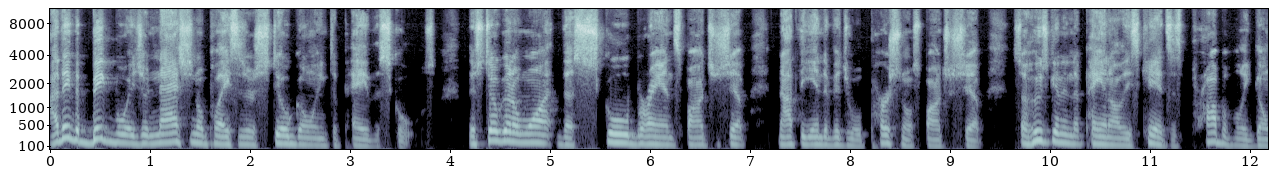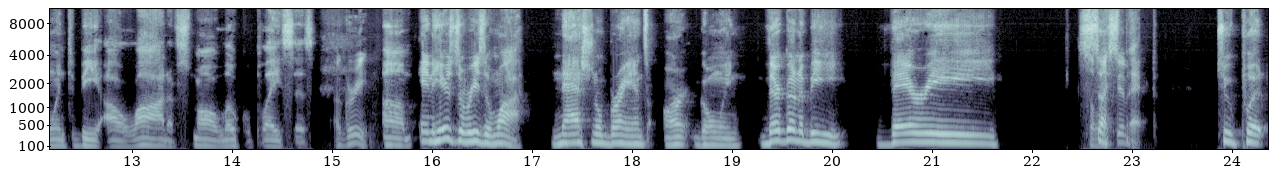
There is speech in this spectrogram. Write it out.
I think the big boys or national places are still going to pay the schools. They're still going to want the school brand sponsorship, not the individual personal sponsorship. So, who's going to end up paying all these kids is probably going to be a lot of small local places. Agreed. Um, and here's the reason why national brands aren't going, they're going to be very Selective. suspect to put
